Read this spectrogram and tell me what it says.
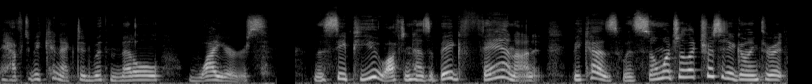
they have to be connected with metal wires. The CPU often has a big fan on it because with so much electricity going through it,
